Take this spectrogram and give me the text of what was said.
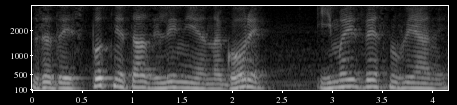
за да изпъкне тази линия нагоре, има известно влияние.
